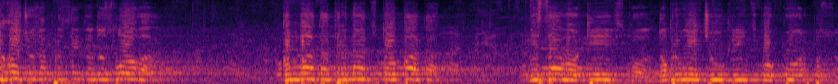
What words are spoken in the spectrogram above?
хочу запросити до слова комбата 13-го бата місцевого київського добровольчого українського корпусу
